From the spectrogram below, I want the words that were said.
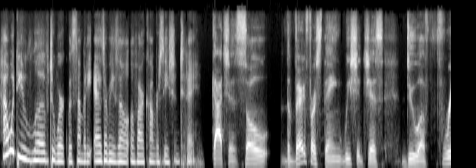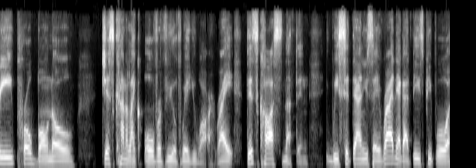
how would you love to work with somebody as a result of our conversation today? Gotcha. So the very first thing we should just do a free pro bono, just kind of like overview of where you are, right? This costs nothing. We sit down, you say, Rodney, I got these people.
